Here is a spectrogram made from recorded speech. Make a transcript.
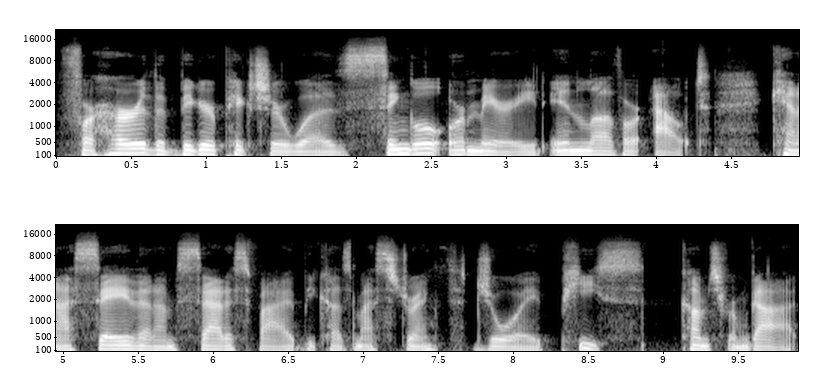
For her, the bigger picture was single or married, in love or out. Can I say that I'm satisfied because my strength, joy, peace comes from God?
